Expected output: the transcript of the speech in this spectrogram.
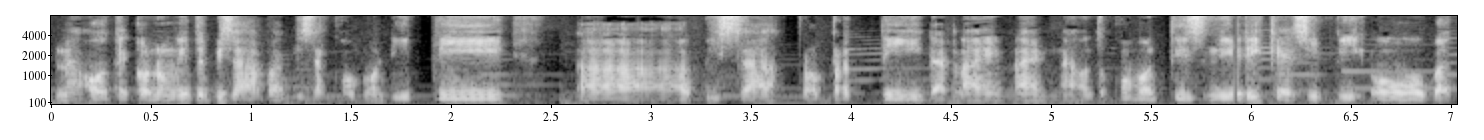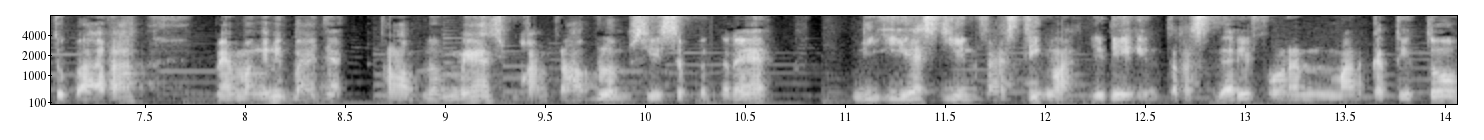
Nah, old economy itu bisa apa? Bisa komoditi, uh, bisa properti dan lain-lain. Nah, untuk komoditi sendiri kayak CPO, batu bara, memang ini banyak problemnya, bukan problem sih sebenarnya di ESG investing lah. Jadi interest dari foreign market itu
